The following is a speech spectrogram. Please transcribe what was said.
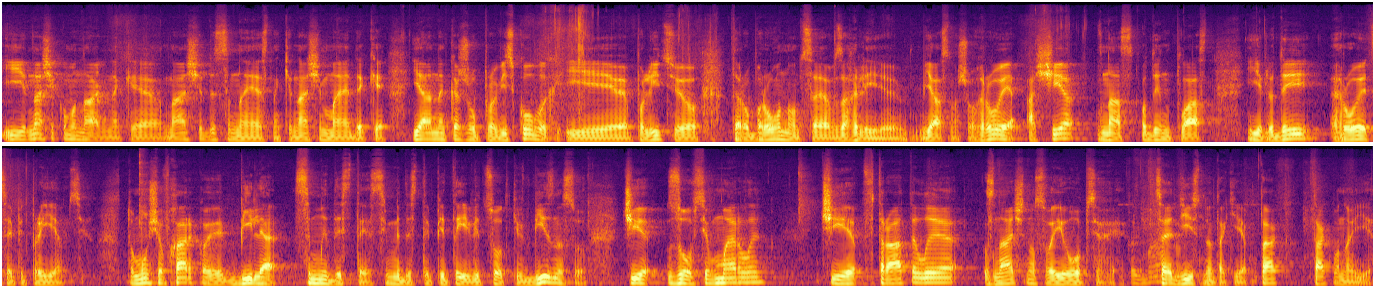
І наші комунальники, наші ДСНСники, наші медики. Я не кажу про військових і поліцію, тероборону. Це взагалі ясно, що герої. А ще в нас один пласт є людей. Герої це підприємці. Тому що в Харкові біля 70-75% бізнесу чи зовсім вмерли, чи втратили значно свої обсяги. Це дійсно так є. Так, так воно і є.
